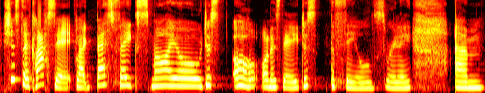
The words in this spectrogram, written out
It's just the classic, like best fake smile. Just oh, honestly, just the feels really. Um,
